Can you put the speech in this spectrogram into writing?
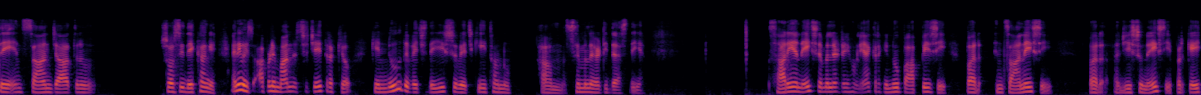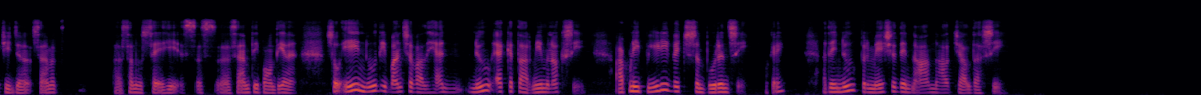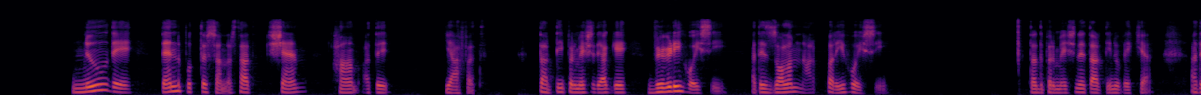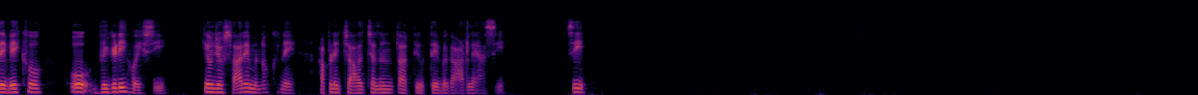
ਤੇ ਇਨਸਾਨ ਜਾਤ ਨੂੰ, ਸੋ ਅਸੀਂ ਦੇਖਾਂਗੇ। ਐਨੀਵੇਜ਼ ਆਪਣੇ ਮਨ ਵਿੱਚ ਸੁਚੇਤ ਰੱਖਿਓ ਕਿ ਨੂੰ ਦੇ ਵਿੱਚ ਤੇ ਯਿਸੂ ਵਿੱਚ ਕੀ ਤੁਹਾਨੂੰ um ਸਿਮਿਲੈਰਿਟੀ ਦੱਸਦੀ ਹੈ। ਸਾਰੀਆਂ ਨਹੀਂ ਸਿਮਿਲਰਿਟੀ ਹੋਣੀਆਂ, ਕਿਉਂਕਿ ਨੂੰ ਪਾਪੀ ਸੀ, ਪਰ ਇਨਸਾਨ ਹੀ ਸੀ, ਪਰ ਯੀਸ਼ੂ ਨਹੀਂ ਸੀ, ਪਰ ਕਈ ਚੀਜ਼ਾਂ ਸਹਿਮਤ ਸਾਨੂੰ ਸਹੀ ਸਹਿਮਤੀ ਪਾਉਂਦੀਆਂ ਹੈ ਸੋ ਇਹ ਨੂੰ ਦੀ ਵੰਸ਼ ਹੈ। ਨੂੰ ਇੱਕ ਧਰਮੀ ਮਨੁੱਖ ਸੀ। ਆਪਣੀ ਪੀੜ੍ਹੀ ਵਿੱਚ ਸੰਪੂਰਨ ਸੀ। ਓਕੇ ਅਤੇ ਨੂਹ ਪਰਮੇਸ਼ਰ ਦੇ ਨਾਲ ਨਾਲ ਚੱਲਦਾ ਸੀ ਨੂੰ ਦੇ ਤਿੰਨ ਪੁੱਤਰ ਸਨ ਅਰਥਾਤ ਸ਼ੈਮ ਹਾਮ ਅਤੇ ਯਾਫਤ ਧਰਤੀ ਪਰਮੇਸ਼ਰ ਦੇ ਅੱਗੇ ਵਿਗੜੀ ਹੋਈ ਸੀ ਅਤੇ ਜ਼ੁਲਮ ਨਾਲ ਭਰੀ ਹੋਈ ਸੀ ਤਦ ਪਰਮੇਸ਼ਰ ਨੇ ਧਰਤੀ ਨੂੰ ਵੇਖਿਆ ਅਤੇ ਵੇਖੋ ਉਹ ਵਿਗੜੀ ਹੋਈ ਸੀ ਕਿਉਂ ਜੋ ਸਾਰੇ ਮਨੁੱਖ ਨੇ ਆਪਣੇ ਚਾਲ ਚੱਲਣ ਨੂੰ ਧਰਤੀ ਉੱਤੇ ਵਿਗਾੜ ਲਿਆ ਸੀ ਸੀ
